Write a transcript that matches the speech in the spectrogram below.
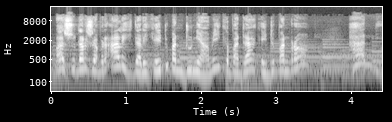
Bahwa saudara sudah beralih dari kehidupan duniawi kepada kehidupan rohani.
